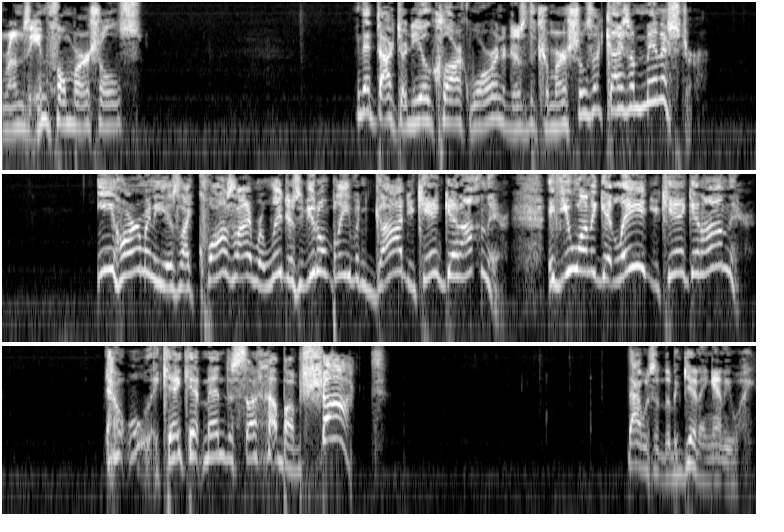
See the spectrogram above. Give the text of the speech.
runs infomercials. And that Dr. Neil Clark Warren who does the commercials, that guy's a minister eHarmony is like quasi-religious. If you don't believe in God, you can't get on there. If you want to get laid, you can't get on there. Oh, they can't get men to sign up. I'm shocked. That was in the beginning anyway.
